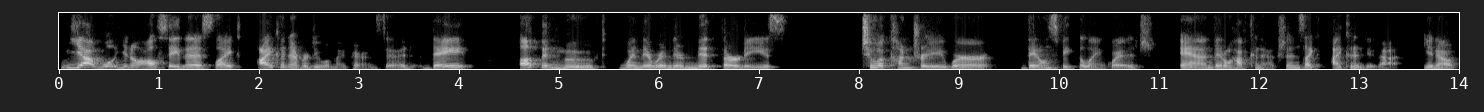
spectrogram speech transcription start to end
yeah, well, you know, I'll say this like, I could never do what my parents did. They up and moved when they were in their mid 30s to a country where they don't speak the language and they don't have connections. Like, I couldn't do that, you know?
